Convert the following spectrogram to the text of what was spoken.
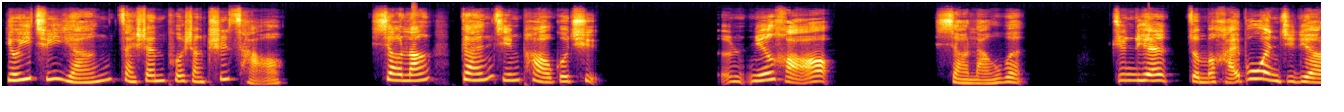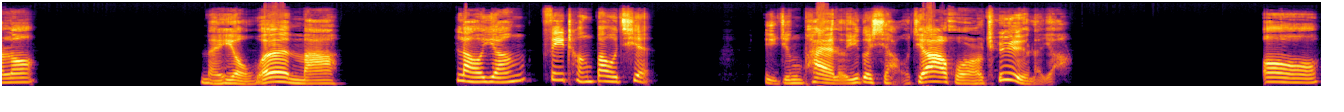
有一群羊在山坡上吃草。小狼赶紧跑过去。“嗯，您好。”小狼问，“今天怎么还不问几点了？”“没有问吗？”老羊非常抱歉，“已经派了一个小家伙去了呀。”“哦，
